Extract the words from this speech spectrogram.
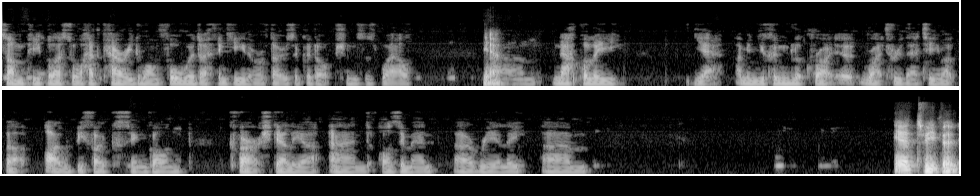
some people I saw had carried one forward. I think either of those are good options as well. Yeah. Um, Napoli, yeah. I mean, you can look right uh, right through their team, but I would be focusing on Kvaratskhelia and Osimhen, uh, really. Um, Yeah, to be fair,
